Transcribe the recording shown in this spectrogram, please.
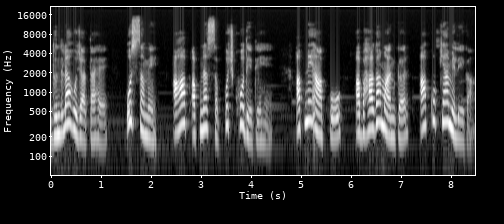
धुंधला हो जाता है, उस समय आप अपना सब कुछ खो देते हैं। अपने आप को अभागा मानकर आपको क्या मिलेगा?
